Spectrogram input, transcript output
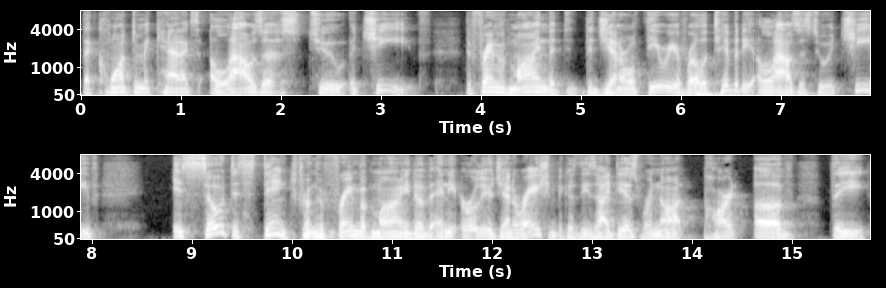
that quantum mechanics allows us to achieve, the frame of mind that the general theory of relativity allows us to achieve, is so distinct from the frame of mind of any earlier generation because these ideas were not part of the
